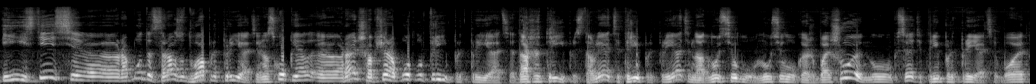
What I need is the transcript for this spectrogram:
И здесь работает сразу два предприятия. Насколько я раньше вообще работало три предприятия, даже три, представляете, три предприятия на одно село. Ну, село, конечно, большое, но, представляете, три предприятия. Бывает,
